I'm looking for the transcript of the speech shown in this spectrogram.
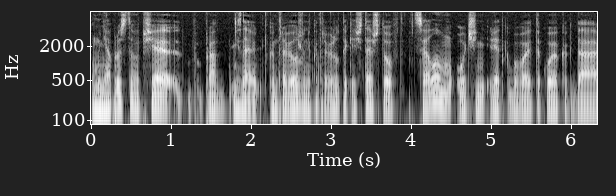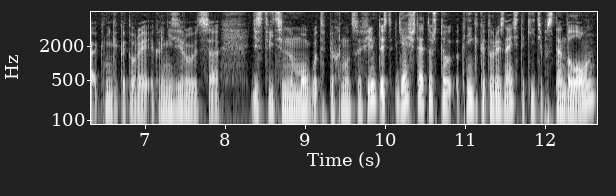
У меня просто вообще, правда, не знаю, контровержил, не контровержил, так я считаю, что в, в целом очень редко бывает такое, когда книги, которые экранизируются, действительно могут впихнуться в фильм. То есть я считаю то, что книги, которые, знаете, такие типа стендалон,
